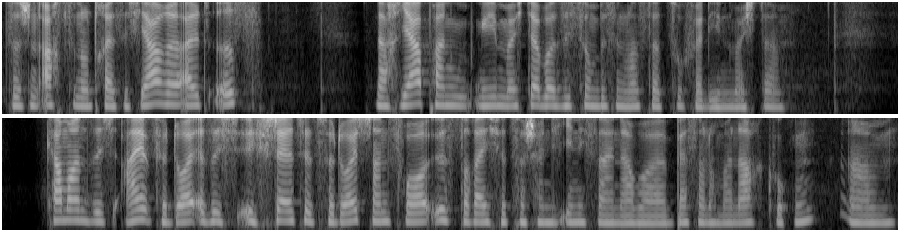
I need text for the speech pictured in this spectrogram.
zwischen 18 und 30 Jahre alt ist, nach Japan gehen möchte, aber sich so ein bisschen was dazu verdienen möchte. Kann man sich für Deu also ich, ich stelle es jetzt für Deutschland vor, Österreich wird es wahrscheinlich eh nicht sein, aber besser nochmal nachgucken. Ähm,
